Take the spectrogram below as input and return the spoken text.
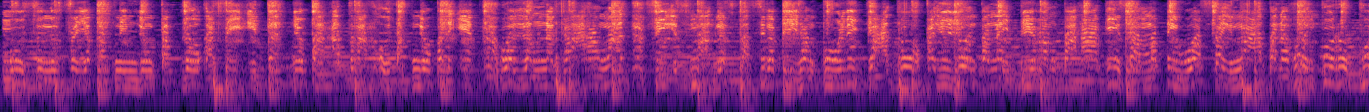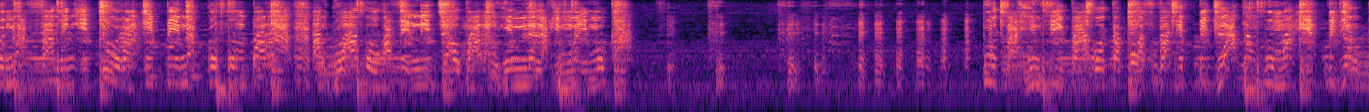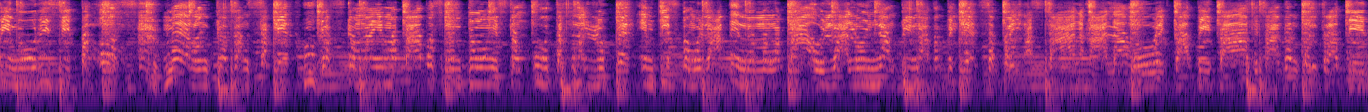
Musunod sa yakat ninyong tatlo Kasi edad nyo pa atras Utak nyo paliit Walang naghahangad Si Smaglas pa sinabihang buligado Kayo yun panay birang bahagi. Sa matiwasay na panahon Puro punas. Sa aming itsura Ipinagkukumpara. Ang gwapo kasi ni Joe Parang hinlalaki may mukha Puta, hindi pa ako tapos. Bakit bigla kang bumait? Biglang pinuri si Paos. Meron ka bang sakit? Hugas kamay matapos. Nung Ang dungis ng utak malupit. Imbis pangulatin ng mga tao Lalo niyang pinapapikit. Sabay asta Nakala mo ay kapita Bitagan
